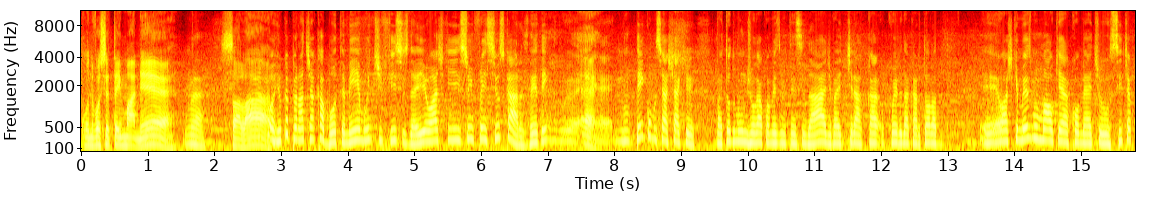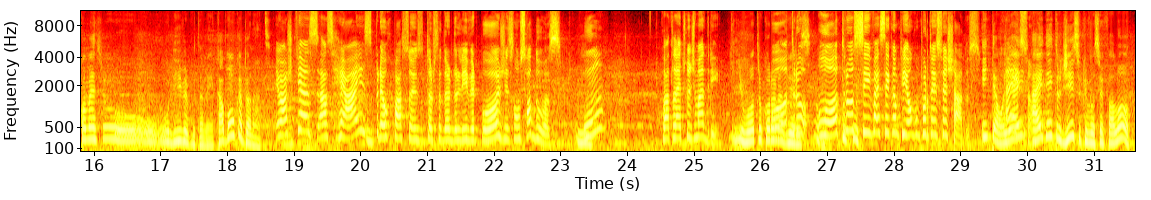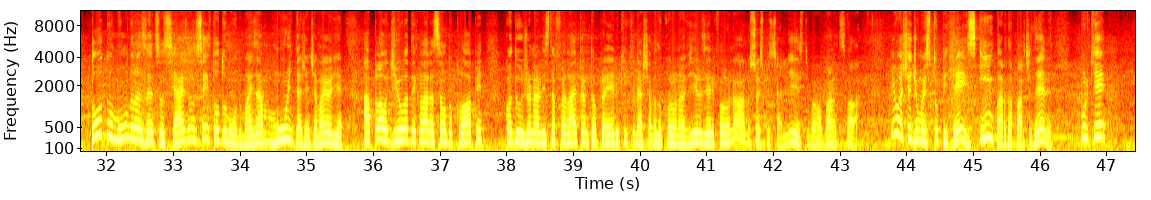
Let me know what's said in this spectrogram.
quando você tem Mané, É. Salah, Pô, e o campeonato já acabou também, é muito difícil isso daí. Eu acho que isso influencia os caras. né? Tem, é, não tem como você achar que vai todo mundo jogar com a mesma intensidade, vai tirar o coelho da cartola. É, eu acho que mesmo o mal que acomete o City, acomete o, o, o Liverpool também. Acabou o campeonato. Eu acho que as, as reais preocupações do torcedor do Liverpool hoje são só duas. Um, o Atlético de Madrid. E o outro O coronavírus. outro, o outro se vai ser campeão com portões fechados. Então, e É aí, isso. aí dentro disso que você falou, todo mundo nas redes sociais, não sei todo mundo, mas há muita gente, a maioria, aplaudiu a declaração do Klopp quando o jornalista foi lá e perguntou pra ele o que, que ele achava do coronavírus e ele falou, não, não sou especialista, e blá, blá, blá, não falar. Eu achei de uma estupidez ímpar da parte dele, porque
